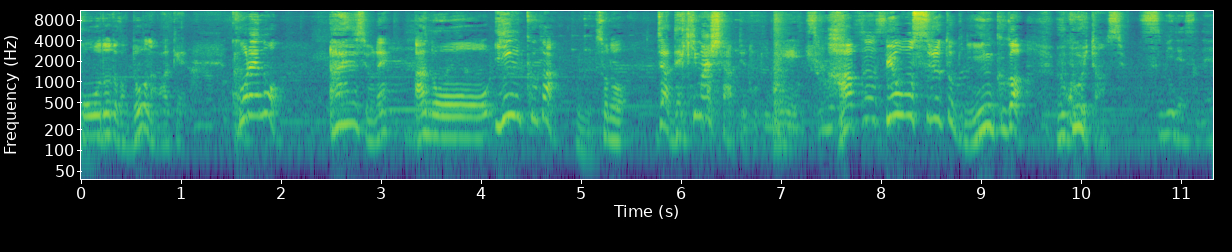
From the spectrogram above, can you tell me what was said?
行動とか動なわけ。これのあれですよね。あのーインクが、そのじゃあできましたっていう時に発表する時にインクが動いたんですよ。墨ですね。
